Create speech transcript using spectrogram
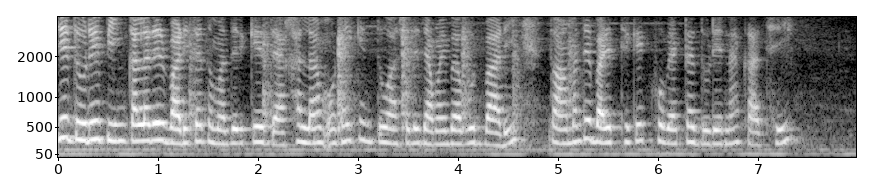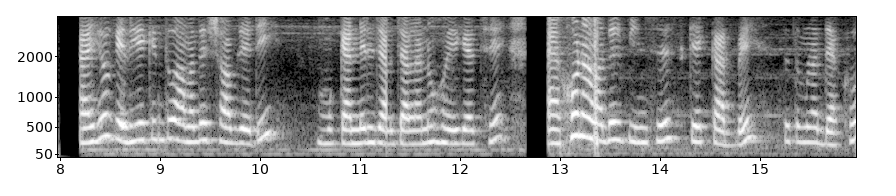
যে দূরে পিঙ্ক কালারের বাড়িটা তোমাদেরকে দেখালাম, ওটাই কিন্তু আসলে জামাইবাবুর বাড়ি। তো আমাদের বাড়ির থেকে খুব একটা দূরে না, কাছেই। যাই হোক, এদিকে কিন্তু আমাদের সব রেডি ক্যান্ডেল জ্বালানো হয়ে গেছে। এখন আমাদের প্রিন্সেস কেক কাটবে। তো তোমরা দেখো।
